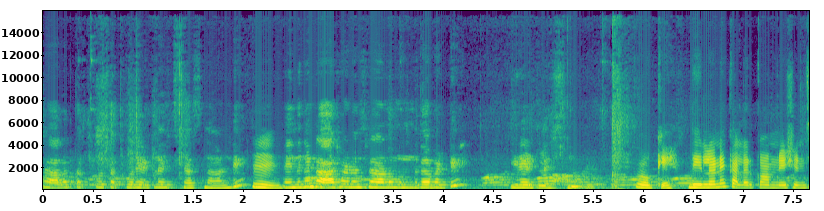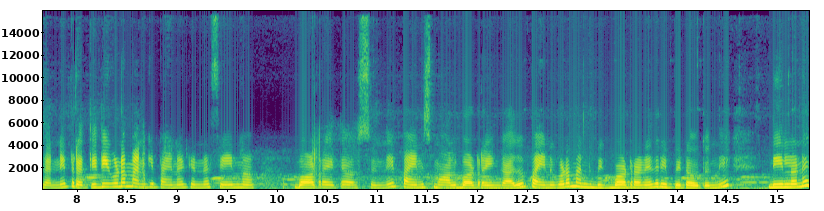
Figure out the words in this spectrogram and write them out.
చాలా తక్కువ తక్కువ రేట్లో ఇచ్చేస్తున్నాం అండి. Hmm. ఎందుకంటే ఆషాఢం శ్రావణం ఉంది కాబట్టి ఈ రేట్లో ఇస్తున్నాం. ఓకే. దీనిలోనే కలర్ కాంబినేషన్స్ అన్ని. ప్రతిదీ కూడా మనకి పైన కింద సేమ్ బార్డర్ అయితే వస్తుంది. పైన స్మాల్ బార్డర్ ఏం కాదు. పైన కూడా మనకి బిగ్ బార్డర్ అనేది రిపీట్ అవుతుంది. దీనిలోనే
